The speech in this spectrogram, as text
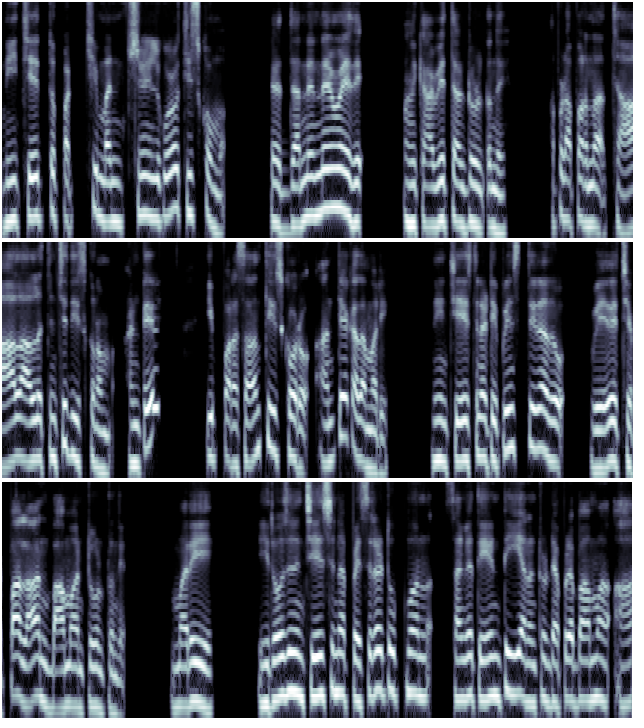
నీ చేత్తో పచ్చి మంచినీళ్ళు కూడా తీసుకోము. పెద్ద నిర్ణయమే ఇది" మనకి కావ్య అంటూ ఉంటుంది. అప్పుడు అపర్ణ చాలా ఆలోచించి తీసుకున్నాం. "అంటే ఈ ప్రసాదం తీసుకోరు. అంతే కదా మరి. నేను చేసిన టిఫిన్స్ తినరు. వేరే చెప్పాలా?" అని బామ్మ అంటూ ఉంటుంది. "మరి ఈరోజు నేను చేసిన పెసరట్ ఉప్మా సంగతి ఏంటి?" అని అంటుంటే అప్పుడే బామ్మ "ఆ!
